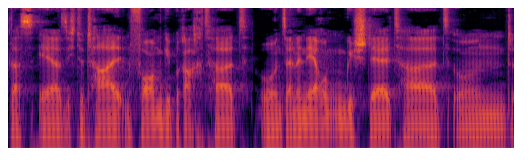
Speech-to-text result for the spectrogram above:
dass er sich total in Form gebracht hat und seine Ernährung umgestellt hat und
